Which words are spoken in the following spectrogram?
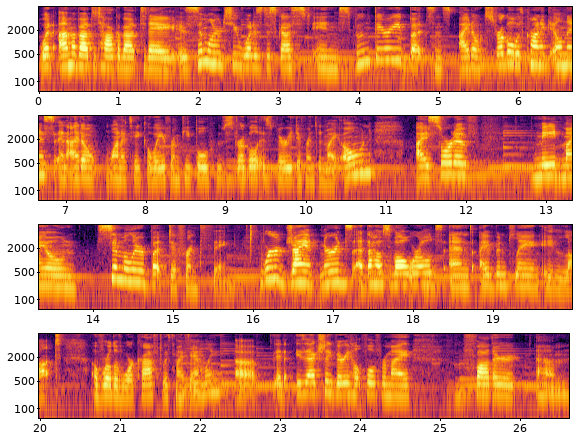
What I'm about to talk about today is similar to what is discussed in spoon theory, but since I don't struggle with chronic illness and I don't want to take away from people whose struggle is very different than my own, I sort of made my own similar but different thing. We're giant nerds at the House of All Worlds, and I've been playing a lot of World of Warcraft with my family. Uh, it is actually very helpful for my father. Um,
